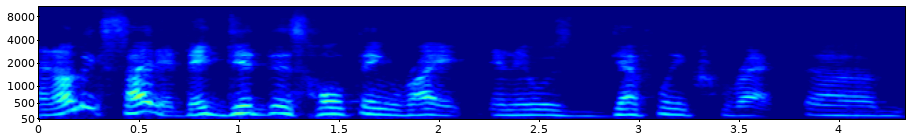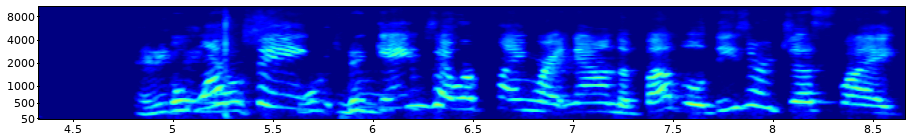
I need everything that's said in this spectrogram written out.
and I'm excited. They did this whole thing right, and it was definitely correct. Um, anything but one else, thing, the games that we're playing right now in the bubble, these are just like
